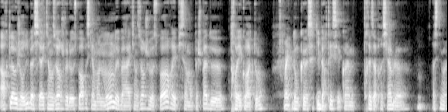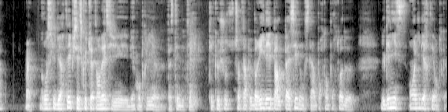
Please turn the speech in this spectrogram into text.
Alors que là aujourd'hui bah si à 15h je vais aller au sport parce qu'il y a moins de monde, et bah à 15h je vais au sport et puis ça m'empêche pas de travailler correctement. Donc cette liberté c'est quand même très appréciable à ce niveau-là. Ouais, grosse liberté. Puis c'est ce que tu attendais, si j'ai bien compris, parce que c'était quelque chose, tu te sentais un peu bridé par le passé, donc c'était important pour toi de de gagner en liberté en tout cas.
